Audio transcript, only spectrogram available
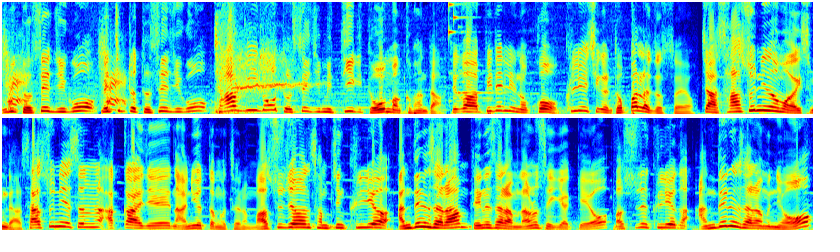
우리 더 세지고, 맷집도 더 세지고, 자기도 더 세지면 딜이 더원만큼 한다. 제가 비델리 넣고 클리어 시간이 더 빨라졌어요. 자, 4순위 넘어가겠습니다. 4순위에서는 아까 이제 나뉘었던 것처럼 마수전 3층 클리어 안 되는 사람, 되는 사람 나눠서 얘기할게요. 마수전 클리어가 안 되는 사람은요,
